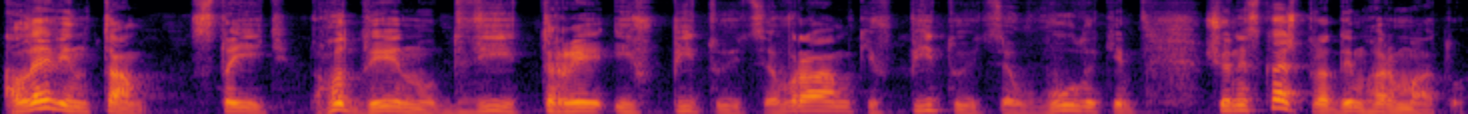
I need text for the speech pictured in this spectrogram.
Але він там стоїть годину, дві, три і впітується в рамки, впітується в вулики. Що не скажеш про дим гармату?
